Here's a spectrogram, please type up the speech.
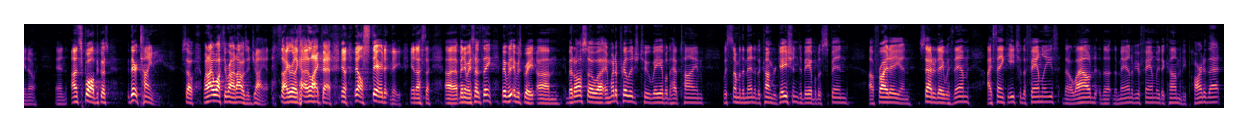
you know, and unspoiled because they're tiny. So when I walked around, I was a giant. So I really kind of like that. You know, they all stared at me. You know. So, uh, but anyway, so thing, it was, it was great. Um, but also, uh, and what a privilege to be able to have time with some of the men of the congregation to be able to spend uh, Friday and Saturday with them. I thank each of the families that allowed the, the man of your family to come and be part of that.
